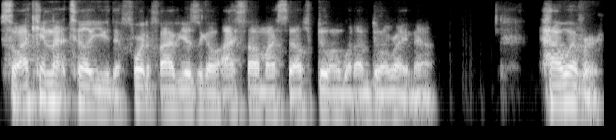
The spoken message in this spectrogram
so I cannot tell you that four to five years ago I saw myself doing what I'm doing right now. However,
